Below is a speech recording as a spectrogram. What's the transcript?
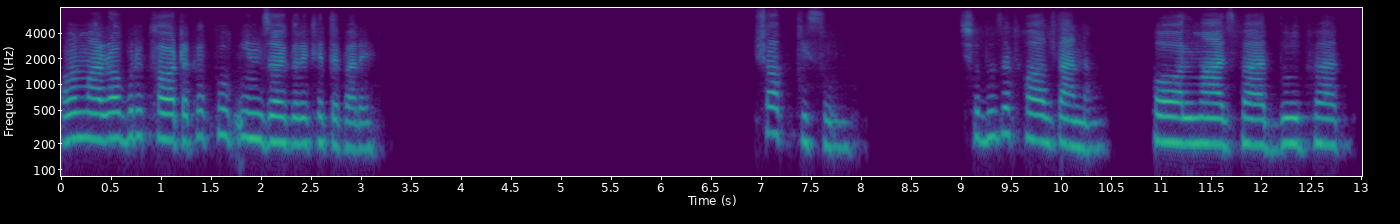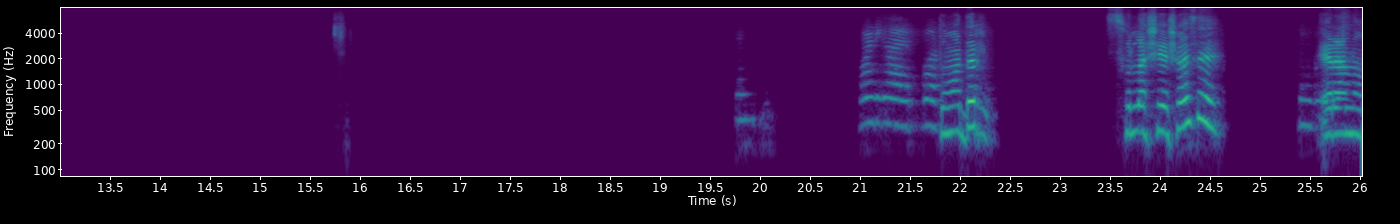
আমার মা রবরি খাওয়াটাকে খুব এনজয় করে খেতে পারে। সব কিছু শুধু যে ফল তা না ফল মাছ ভাত দুধ ভাত তোমাদের সোলা শেষ হয়েছে? এরানো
